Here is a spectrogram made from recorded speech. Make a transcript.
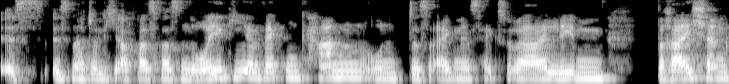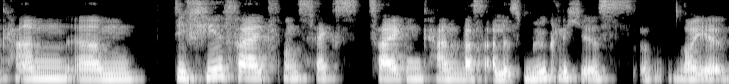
es ist natürlich auch was, was Neugier wecken kann und das eigene Sexualleben bereichern kann. Ähm, die Vielfalt von Sex zeigen kann, was alles möglich ist, äh, neue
